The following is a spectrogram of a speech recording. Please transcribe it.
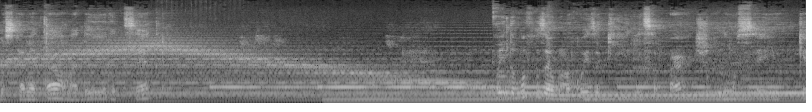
buscar metal, madeira, etc. Eu ainda vou fazer alguma coisa aqui nessa parte, não sei o que.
